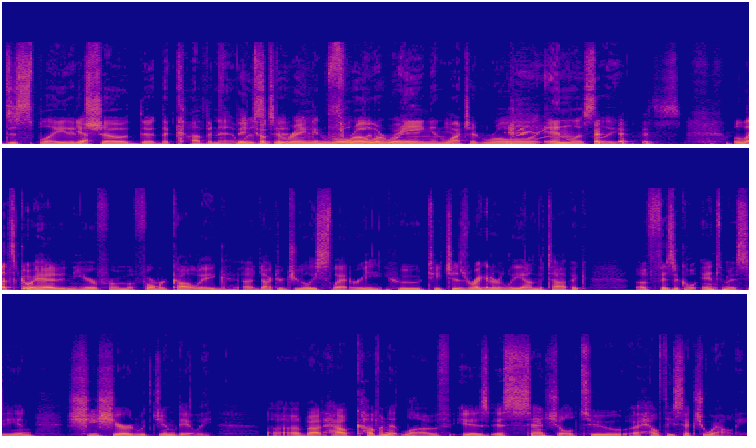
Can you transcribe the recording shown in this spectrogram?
displayed and yeah. showed the the covenant. They took the ring and throw a ring and yeah. watch it roll endlessly. well, let's go ahead and hear from a former colleague, uh, Dr. Juli Slattery, who teaches regularly on the topic of physical intimacy, and she shared with Jim Daly uh, about how covenant love is essential to a healthy sexuality.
